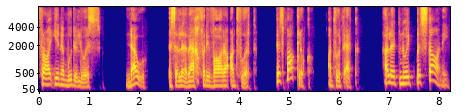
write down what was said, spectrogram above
vra ene moedeloos. Nou is hulle reg vir die ware antwoord. Dis maklik, antwoord ek. Hulle het nooit bestaan nie.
